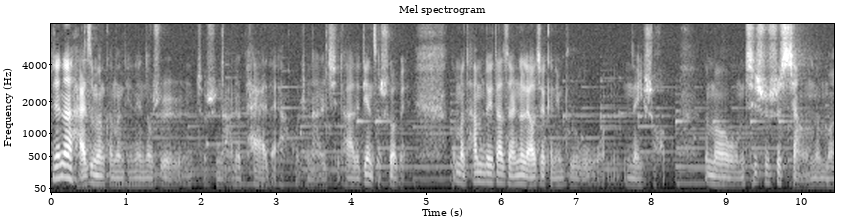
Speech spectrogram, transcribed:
现在孩子们可能天天都是就是拿着 pad 呀，或者拿着其他的电子设备。那么他们对大自然的了解肯定不如我们那时候。那么我们其实是想，那么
